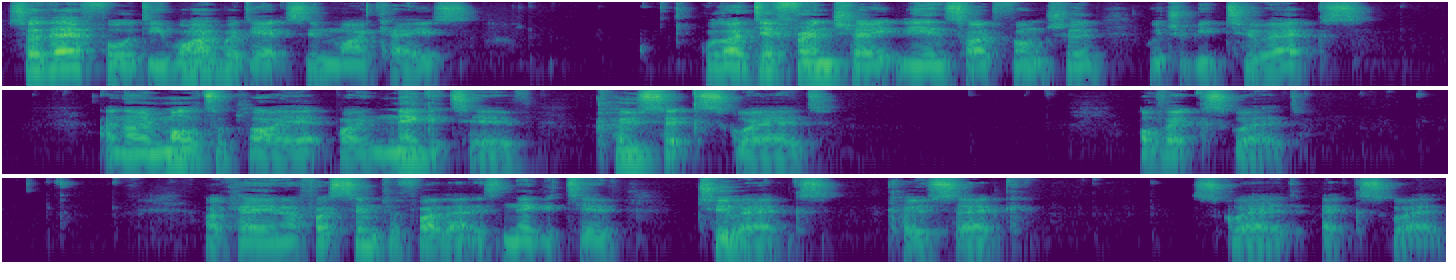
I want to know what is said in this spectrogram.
So therefore, dy by dx in my case, well, I differentiate the inside function, which would be 2x, and I multiply it by negative cosec squared of x squared. Okay, and if I simplify that, it's negative 2x cosec squared x squared.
